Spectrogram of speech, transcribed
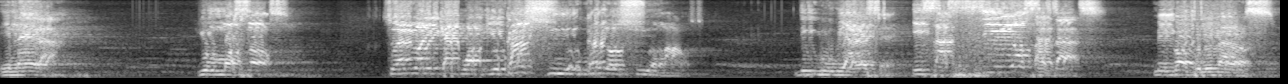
in naira. You must not. So everybody kept walking. You can't shoe. You can't just shoe your mouth they will be arrested. It's as serious as that. May God deliver us.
